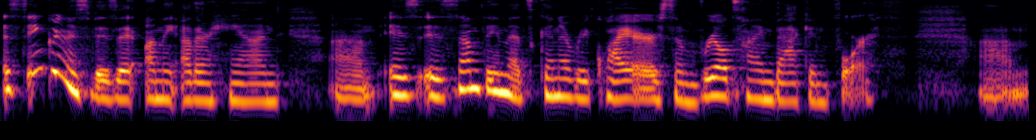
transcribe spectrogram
A synchronous visit, on the other hand, um, is, is something that's going to require some real time back and forth. Um,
